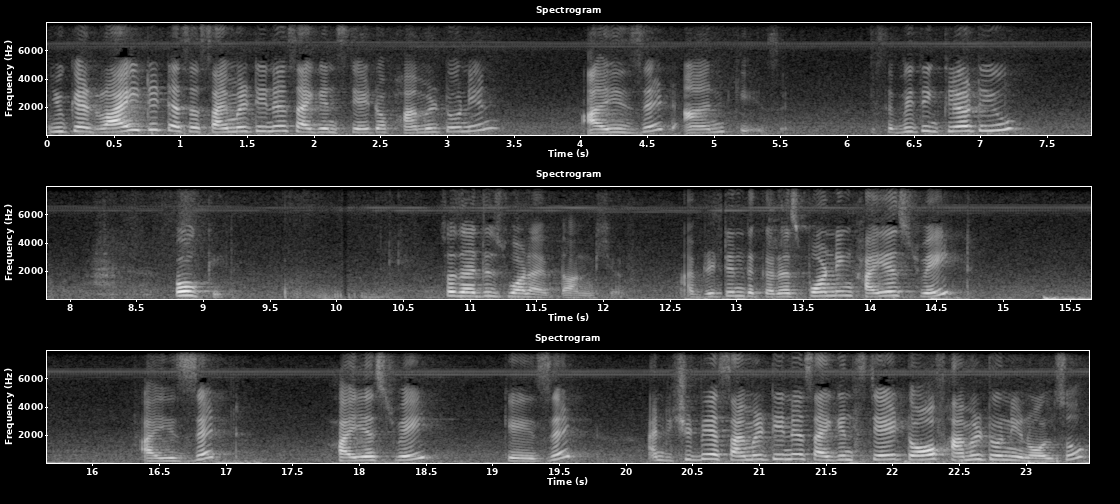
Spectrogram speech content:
you can write it as a simultaneous eigenstate of Hamiltonian, Iz and Kz. Is everything clear to you? Okay. So, that is what I have done here. I have written the corresponding highest weight Iz, highest weight Kz and it should be a simultaneous eigenstate of Hamiltonian also.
